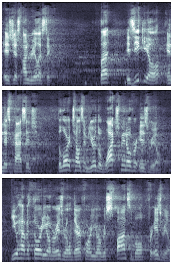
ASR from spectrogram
is just unrealistic. But Ezekiel, in this passage, the Lord tells him, You're the watchman over Israel. You have authority over Israel, therefore, you're responsible for Israel.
